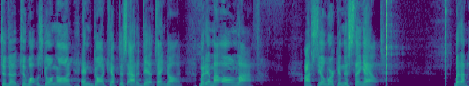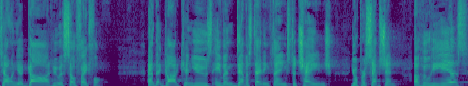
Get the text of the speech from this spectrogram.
to, the, to what was going on, and God kept us out of debt, thank God. But in my own life, I'm still working this thing out. But I'm telling you, God, who is so faithful, and that God can use even devastating things to change your perception of who He is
